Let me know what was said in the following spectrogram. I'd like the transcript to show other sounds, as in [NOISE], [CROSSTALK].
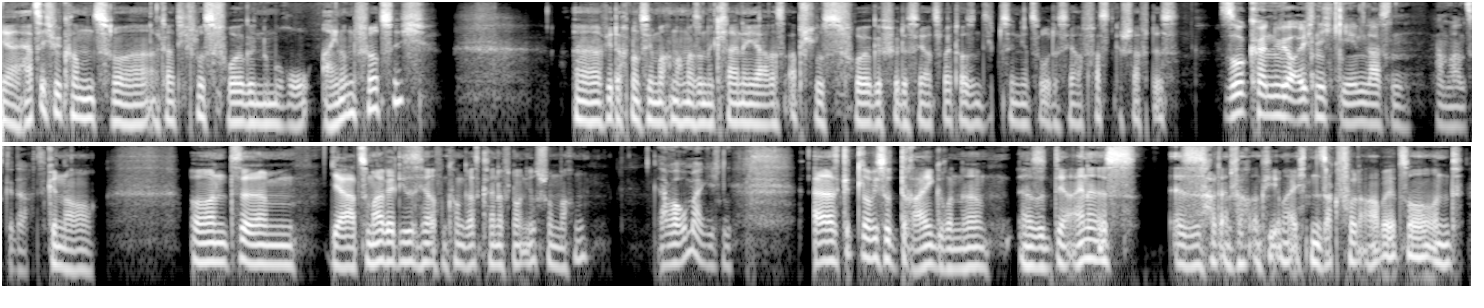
Ja, herzlich willkommen zur Alternativlos-Folge Nummer 41. Äh, wir dachten uns, wir machen nochmal so eine kleine Jahresabschlussfolge für das Jahr 2017, jetzt wo das Jahr fast geschafft ist. So können wir euch nicht gehen lassen, haben wir uns gedacht. Genau. Und ähm, ja, zumal wir dieses Jahr auf dem Kongress keine Fnaut News schon machen. Ja, warum eigentlich nicht? Äh, es gibt, glaube ich, so drei Gründe. Also der eine ist, es ist halt einfach irgendwie immer echt ein Sack voll Arbeit so und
